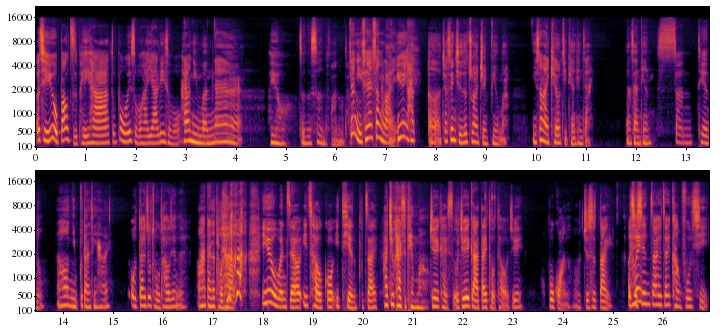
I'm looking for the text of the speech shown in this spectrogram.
而且又有报纸陪他，都不懂为什么他压力什么，还有你们呐、啊，哎呦，真的是很烦哦。像你现在上来，因为他呃，Justin 其实是住在 JB 嘛，你上来 KL 几天？现在两三天，三天哦。然后你不担心他？我戴着头套现在。啊，他戴着头套，因为我们只要一超过一天不在，他就开始舔毛，就会开始，我就会给他戴头套，我就会不管了，我就是戴。而且现在在康复期，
